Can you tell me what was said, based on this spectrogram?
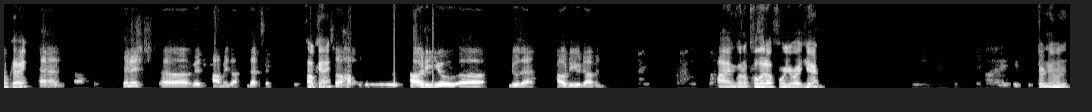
Okay. and uh, finish uh, with Hamida. That's it. Okay. So, how do you, how do you uh, do that? How do you daven? I'm going to pull it up for you right here. Afternoon,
